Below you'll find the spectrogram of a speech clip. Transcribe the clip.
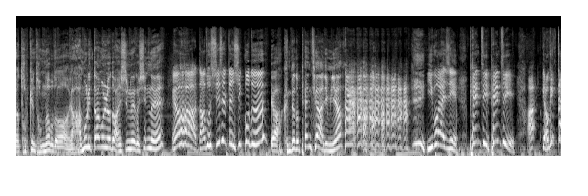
야, 덥긴 덥나 보다. 야 아무리 땀 흘려도 안 씻는 애가 씻네? 야, 나도 씻을 땐 씻거든. 야 근데 너 팬티 안 입냐? 입어야지. 팬티, 팬티. 아, 여기 있다.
